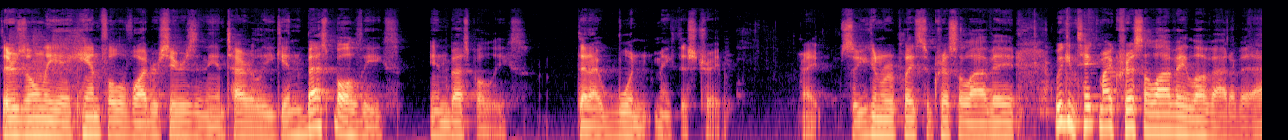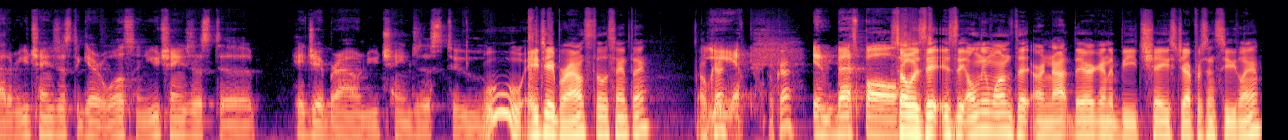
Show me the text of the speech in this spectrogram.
There's only a handful of wide receivers in the entire league, in best ball leagues, in best ball leagues, that I wouldn't make this trade. Right. So you can replace the Chris Olave. We can take my Chris Olave love out of it. Adam, you change this to Garrett Wilson. You change this to AJ Brown. You change this to Ooh, AJ Brown still the same thing. Okay. Yeah. Okay. In best ball, So is it is the only ones that are not there going to be Chase Jefferson, CeeDee Lamb?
